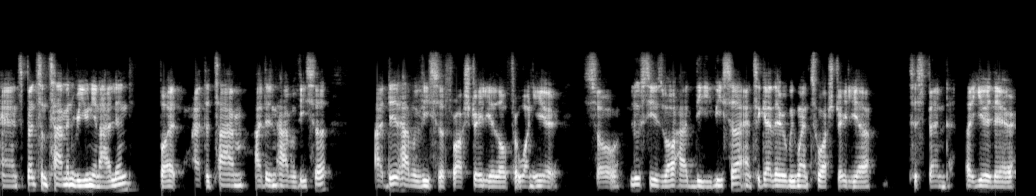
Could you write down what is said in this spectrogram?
and spent some time in Reunion Island. But at the time, I didn't have a visa. I did have a visa for Australia though for one year. So Lucy as well had the visa, and together we went to Australia to spend a year there,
